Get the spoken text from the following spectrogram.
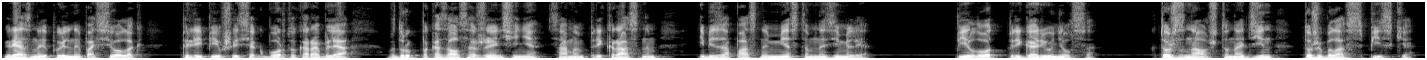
Грязный пыльный поселок, прилепившийся к борту корабля, вдруг показался женщине самым прекрасным и безопасным местом на земле. Пилот пригорюнился. Кто ж знал, что Надин тоже была в списке –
